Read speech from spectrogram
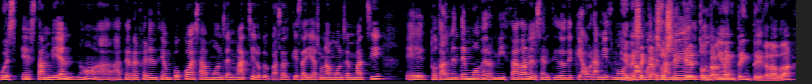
pues es también, ¿no? Hace referencia un poco a esa Monsenmachi. Lo que pasa es que esa ya es una Monsenmachi eh, totalmente modernizada en el sentido de que ahora mismo. Y en ese caso sí que totalmente integrada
